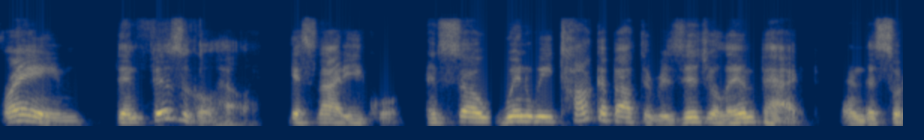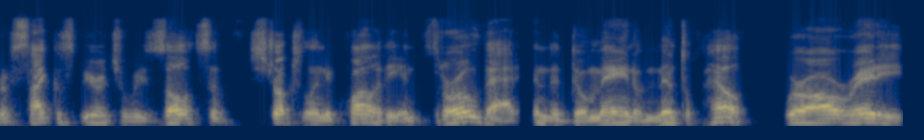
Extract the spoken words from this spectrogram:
frame than physical health. It's not equal. And so when we talk about the residual impact and the sort of psychospiritual results of structural inequality and throw that in the domain of mental health, we're already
